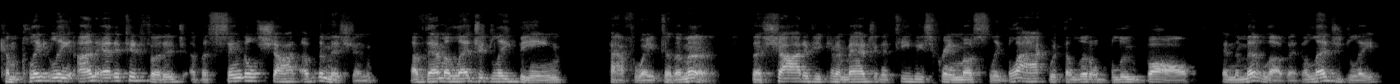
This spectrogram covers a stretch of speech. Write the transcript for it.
completely unedited footage of a single shot of the mission of them allegedly being halfway to the moon. The shot, if you can imagine a TV screen mostly black with the little blue ball in the middle of it. Allegedly,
